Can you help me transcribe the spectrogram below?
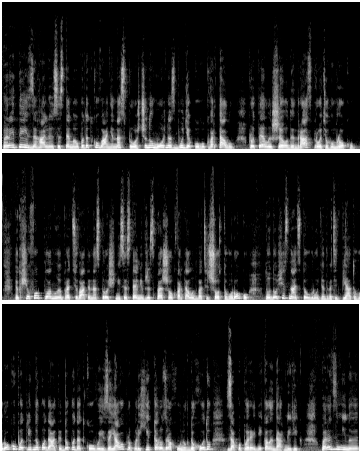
Перейти із загальної системи оподаткування на спрощену можна з будь-якого кварталу, проте лише один раз протягом року. Якщо ФОП планує працювати на спрощеній системі вже з першого кварталу 2026 року, то до 16 грудня 2025 року потрібно подати до податкової заяву про перехід та розрахунок доходу за попередній календарний рік. Перед зміною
